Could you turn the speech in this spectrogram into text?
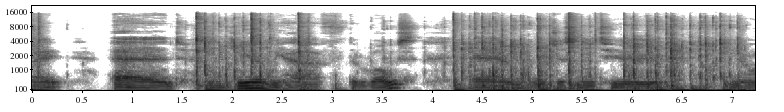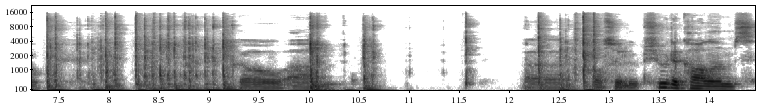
right and in here we have the rows and we just need to you know go um, uh, also loop through the columns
